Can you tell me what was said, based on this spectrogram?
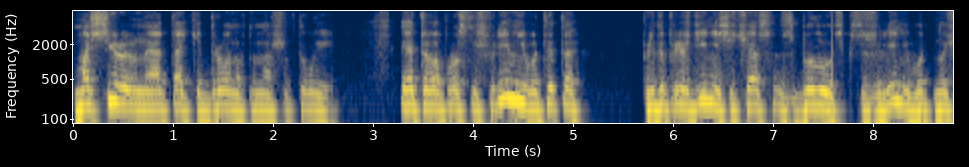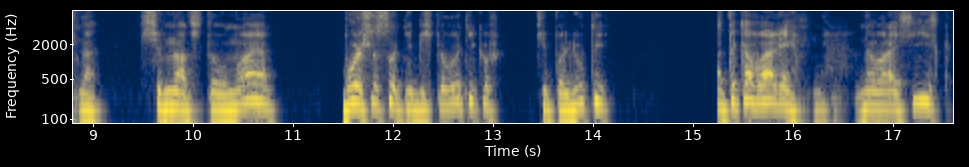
массированные атаки дронов на наши тылы. Это вопрос лишь времени. Вот это предупреждение сейчас сбылось, к сожалению. Вот ночь на 17 мая больше сотни беспилотников типа «Лютый» атаковали Новороссийск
